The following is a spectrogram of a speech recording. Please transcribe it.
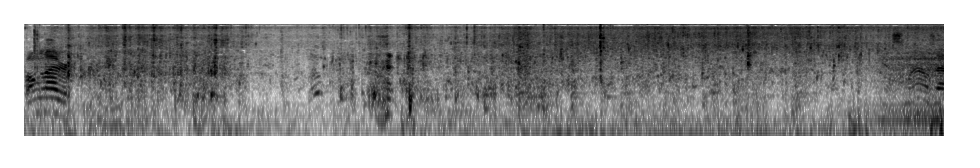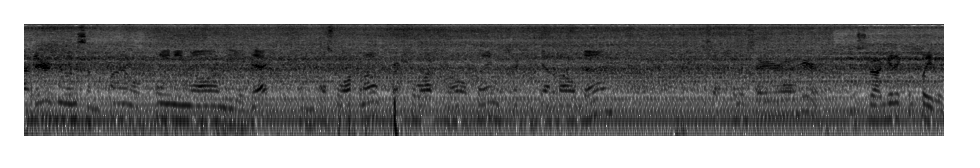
Wrong ladder. Smiles out there doing some final cleaning on the deck. Us walking off, pressure washing the whole thing. Looks like we got it all done. Except for this area right about get it completed.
